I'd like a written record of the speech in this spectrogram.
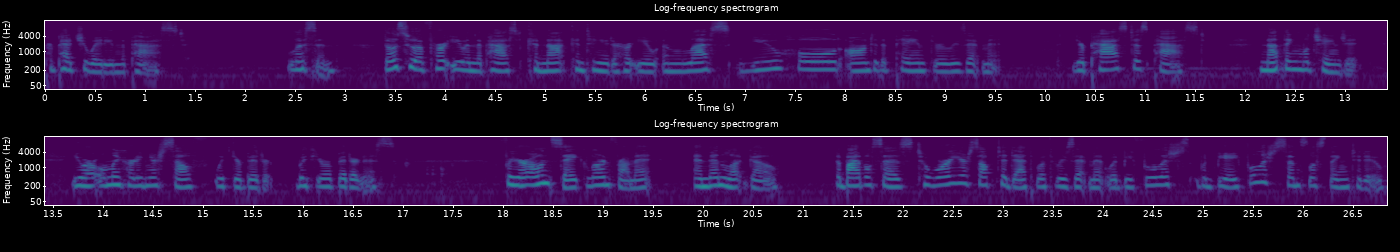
perpetuating the past. Listen, those who have hurt you in the past cannot continue to hurt you unless you hold on to the pain through resentment. Your past is past. Nothing will change it. You are only hurting yourself with your bitter with your bitterness. For your own sake, learn from it and then let go. The Bible says to worry yourself to death with resentment would be foolish would be a foolish senseless thing to do.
